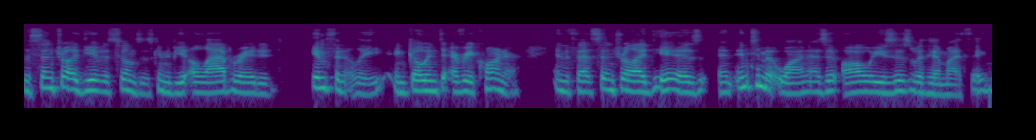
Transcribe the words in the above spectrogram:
the central idea of his films is going to be elaborated infinitely and go into every corner. And if that central idea is an intimate one, as it always is with him, I think,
